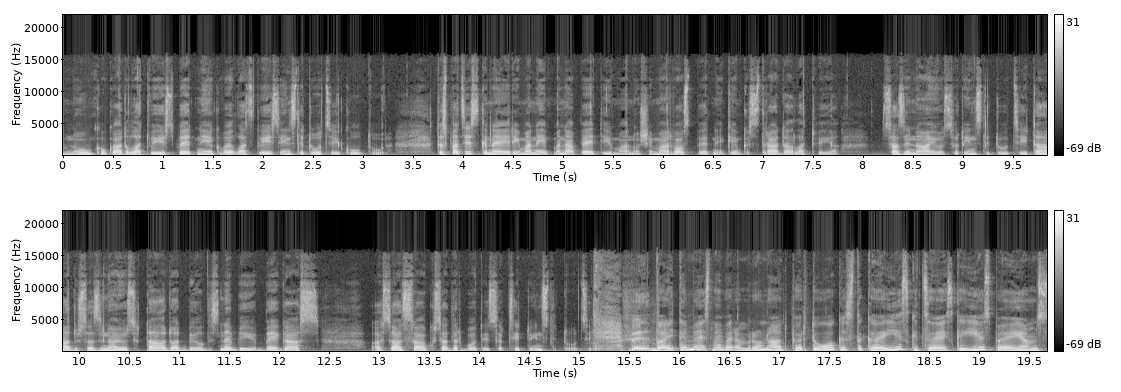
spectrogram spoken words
nu, kaut kāda Latvijas pētnieka vai Latvijas institūcija kultūra. Tas pats izskanēja arī manī, manā pētījumā no šiem ārvalstu pētniekiem, kas strādā Latvijā. Sazinājos ar institūciju tādu, sazinājos ar tādu, atbildes nebija. Beigās uh, sāku sadarboties ar citu institūciju. Vai te mēs nevaram runāt par to, kas ieskicējas, ka iespējams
